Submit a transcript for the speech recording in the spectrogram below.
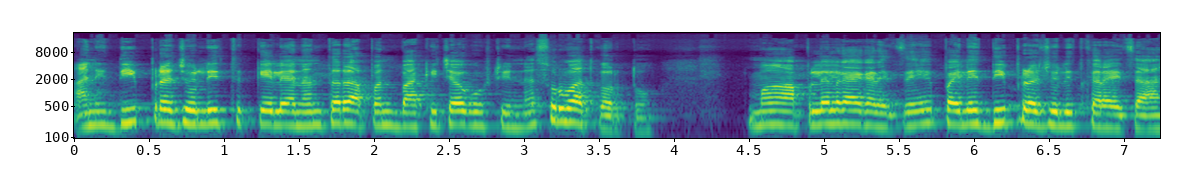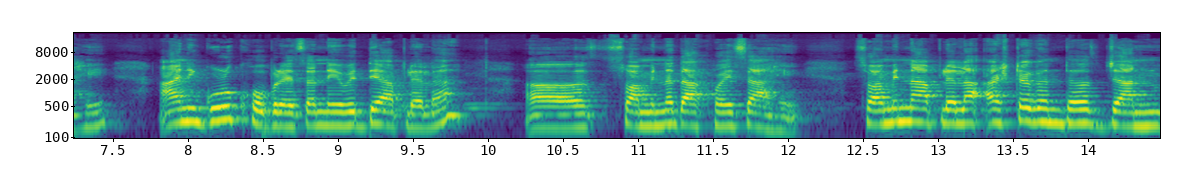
आणि दीप प्रज्वलित केल्यानंतर आपण बाकीच्या गोष्टींना सुरुवात करतो. मग आपल्याला काय करायचं आहे? पहिले दीप प्रज्वलित करायचा आहे. आणि गुळ खोबऱ्याचा नैवेद्य आपल्याला स्वामींना दाखवायचा आहे. स्वामींना आपल्याला अष्टगंध जान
